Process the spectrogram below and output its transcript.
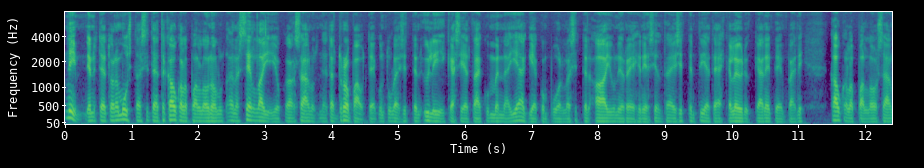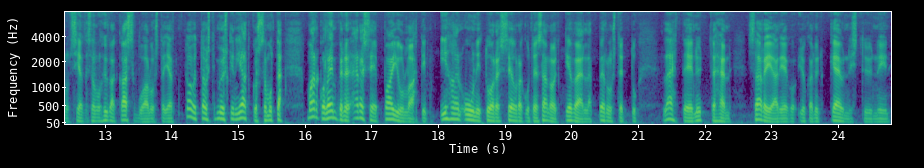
Niin, ja nyt täytyy aina muistaa sitä, että kaukalopallo on ollut aina se laji, joka on saanut näitä dropouteja, kun tulee sitten yliikäisiä tai kun mennään jääkiekon puolella sitten A-junireihin ja sieltä ei sitten tietä ehkä löydykään eteenpäin, niin kaukalopallo on saanut sieltä, se on ollut hyvä kasvualusta ja toivottavasti myöskin jatkossa, mutta Marko Lempinen, RC Pajulahti, ihan uunituore seura, kuten sanoit, keväällä perustettu, lähtee nyt tähän sarjaan, joka nyt käynnistyy, niin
